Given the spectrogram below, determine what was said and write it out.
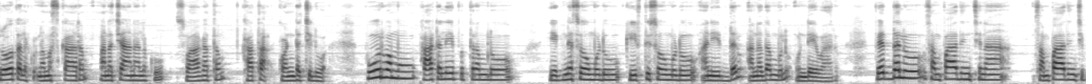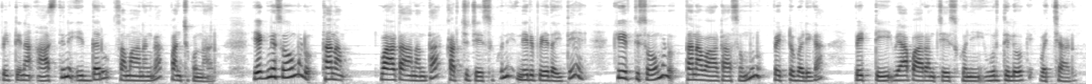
శ్రోతలకు నమస్కారం. మన ఛానల్కు స్వాగతం. కథ కొండ చిలువ. పూర్వము పాటలీపుత్రంలో యజ్ఞసోముడు కీర్తిసోముడు అని ఇద్దరు అన్నదమ్ములు ఉండేవారు. పెద్దలు సంపాదించిన సంపాదించి పెట్టిన ఆస్తిని ఇద్దరు సమానంగా పంచుకున్నారు. యజ్ఞసోముడు తన వాటానంతా ఖర్చు చేసుకుని నిరుపేదైతే కీర్తిసోముడు తన వాటా సొమ్మును పెట్టుబడిగా పెట్టి వ్యాపారం చేసుకుని వృత్తిలోకి వచ్చాడు.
